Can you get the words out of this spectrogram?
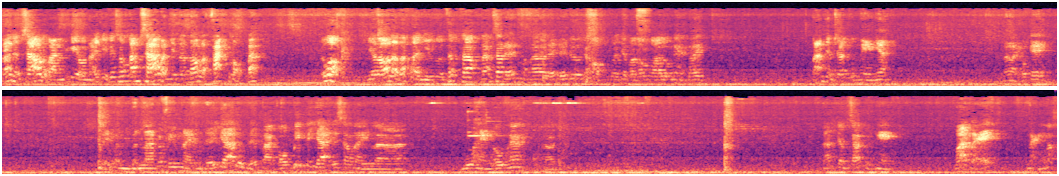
860 là bằng cái hồi nãy chỉ cái số 86 là như đó là phát lột á. Đúng không? Do đó là rất là nhiều người thích không 86 để để, để đưa cái hộp cho bà con coi luôn nè đây. 860 ngàn nha. Rồi ok. Để mình mình làm cái phim này mình để giá luôn để bà con biết cái giá để sau này là mua hàng luôn ha. Rồi. 860 ngàn quá rẻ nặng lắm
